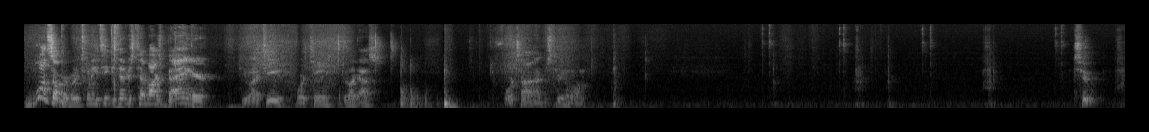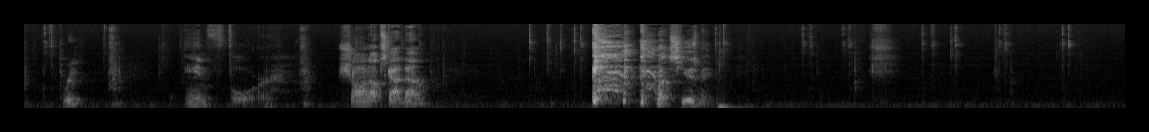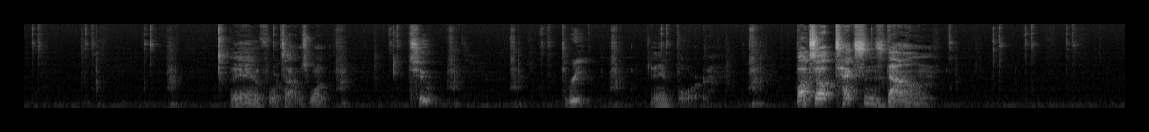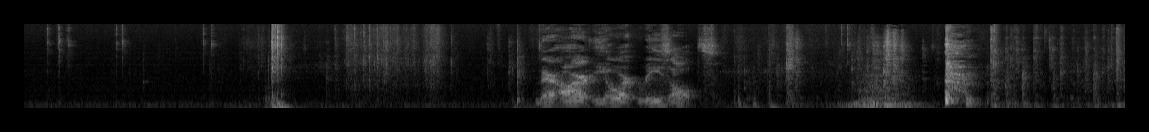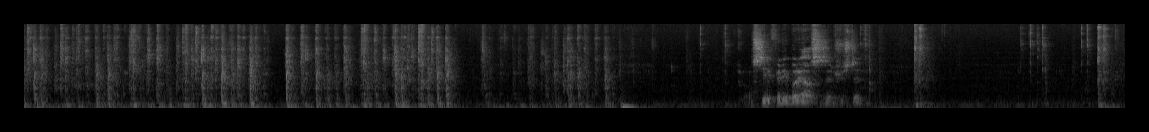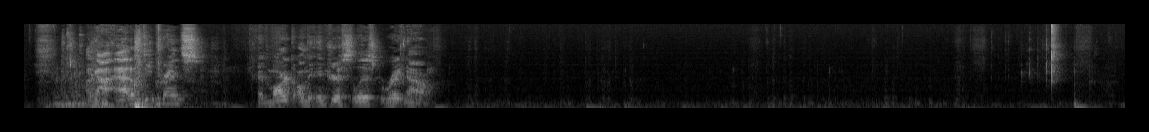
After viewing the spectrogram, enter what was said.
What's up, everybody? 20 T Contenders 10 box banger. PYT 14. Good luck, guys. Four times, three and one. Two, three, and four. Sean up, Scott down. Excuse me. And four times. One, two, three, and four. Bucks up, Texans down. There are your results. See if anybody else is interested. I got Adam D. Prince and Mark on the interest list right now.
